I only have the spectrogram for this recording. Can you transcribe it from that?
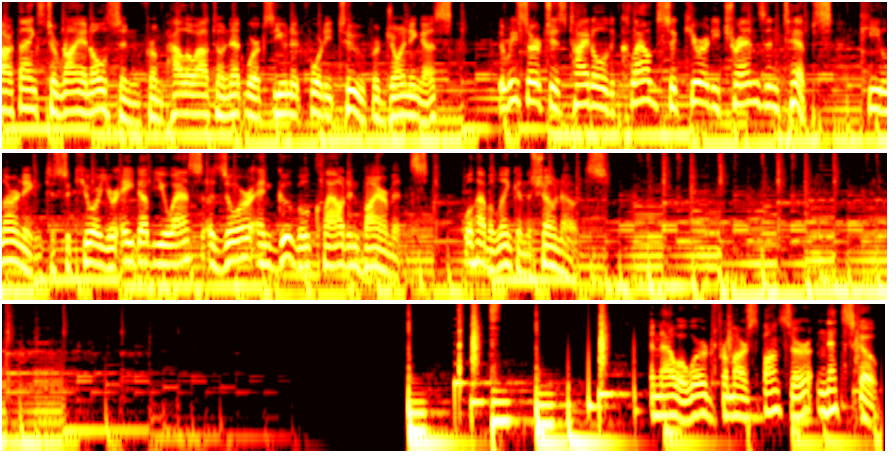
Our thanks to Ryan Olson from Palo Alto Network's Unit 42 for joining us. The research is titled Cloud Security Trends and Tips Key Learning to Secure Your AWS, Azure, and Google Cloud Environments. We'll have a link in the show notes. And now a word from our sponsor, Netskope.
